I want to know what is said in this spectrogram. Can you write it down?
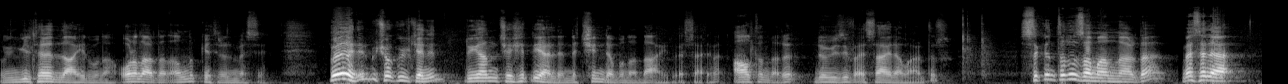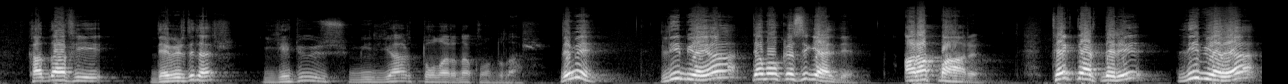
İngiltere de dahil buna, oralardan alınıp getirilmesi. Böyledir birçok ülkenin dünyanın çeşitli yerlerinde, Çin de buna dahil vesaire, altınları, dövizi vesaire vardır. Sıkıntılı zamanlarda mesela Kaddafi'yi devirdiler. 700 milyar dolarına kondular. Değil mi? Libya'ya demokrasi geldi. Arap Baharı. Tek dertleri Libya'ya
